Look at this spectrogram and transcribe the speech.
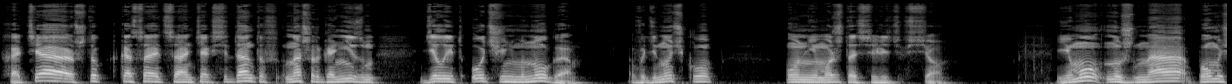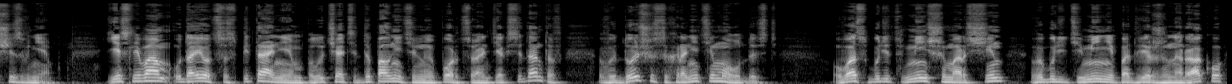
Хотя, что касается антиоксидантов, наш организм делает очень много, в одиночку он не может осилить все. Ему нужна помощь извне – если вам удается с питанием получать дополнительную порцию антиоксидантов, вы дольше сохраните молодость. У вас будет меньше морщин, вы будете менее подвержены раку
